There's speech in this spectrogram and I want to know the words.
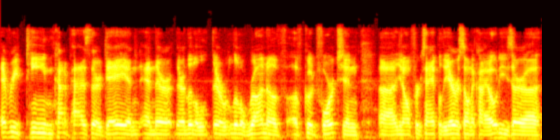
every team kind of has their day and and their their little their little run of of good fortune. Uh, you know for example the Arizona Coyotes are a,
